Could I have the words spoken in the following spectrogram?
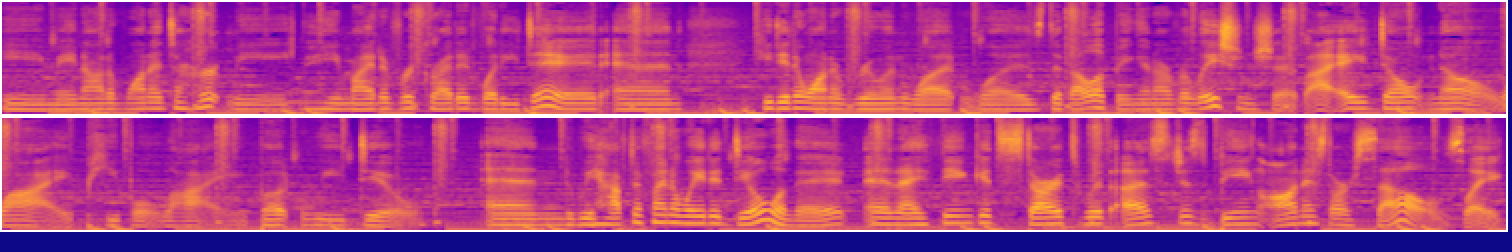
he may not have wanted to hurt me. He might have regretted what he did and he didn't want to ruin what was developing in our relationship. I don't know why people lie, but we do and we have to find a way to deal with it. And I think it starts with us just being honest ourselves. Like,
